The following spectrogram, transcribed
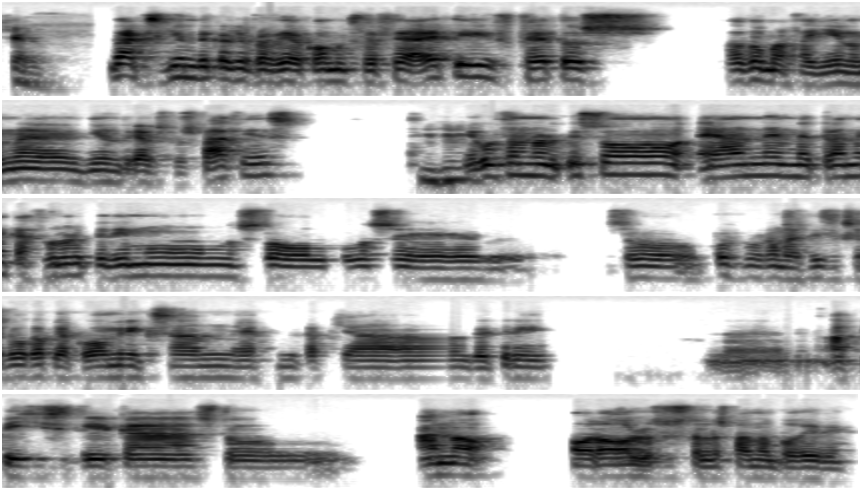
Χαίρομαι. Εντάξει, γίνονται κάποια βραδιά κόμιξ τελευταία έτη. Φέτος θα δούμε αν θα γίνουν. ε, Γίνονται κάποιες προσπάθειες. Μμμ. Εγώ θέλω να ρωτήσω εάν ε, μετράνε καθόλου, ρε παιδί μου, στο πώς ε, στο πώς προγραμματίζεις ξέρω, εγώ, κάποια κόμιξ, αν έχουν κάποια δεκτρή ε, απήχηση τελικά στο. αν ο, ο ρόλος τους τέλος πάντων αποδίδει.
